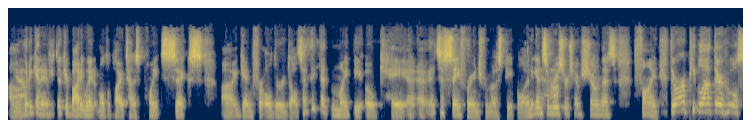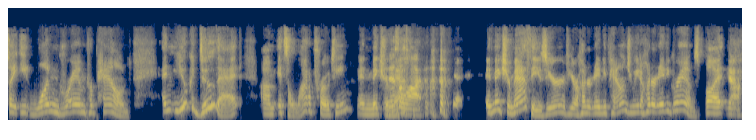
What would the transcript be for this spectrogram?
Um, yeah. But again, if you took your body weight at multiplied times 0.6, uh, again, for older adults, I think that might be okay. Uh, it's a safe range for most people. And again, some research have shown that's fine. There are people out there who will say eat one gram per pound. And you could do that. Um, it's a lot of protein and makes your it is math, a lot. it makes your math easier. If you're 180 pounds, you eat 180 grams. But yeah.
